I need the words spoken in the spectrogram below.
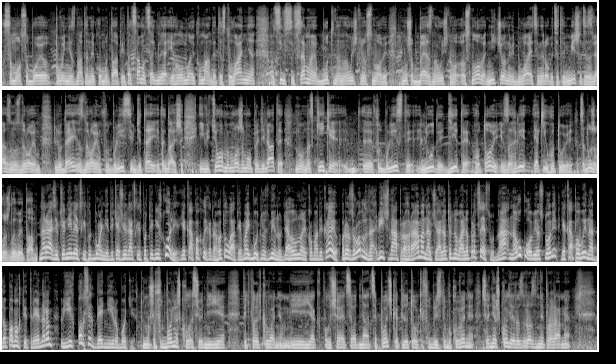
само собою повинні знати на якому етапі. Так само це для і головної команди. Тестування, оці всі все має бути на научній основі, тому що без научної основи нічого не відбувається, не робиться. Тим більше це зв'язано з здоров'ям людей, здоров'ям футболістів, дітей і так далі. І від цього ми можемо оприділяти, ну наскільки е, футболісти, люди, діти готові і взагалі як їх готують. Це дуже важливий етап. Наразі в Чернівецькій футбольній дитячо-юнацькій спортивній школі, яка покликана готувати майбутню зміну для головної команди краю, розроблена річна програма навчально-тренувального процесу на науковій основі, яка повинна допомогти тренерам в їх повсякденній роботі. Тому що футбольна школа сьогодні є підпорядкуванням і як виходить одна цепочка підготовки футболістів до Буковини. Сьогодні в школі роз- роздані програми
